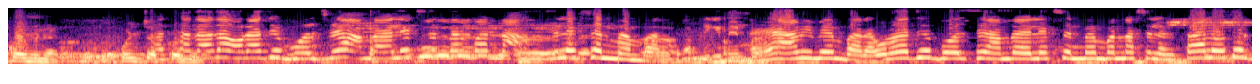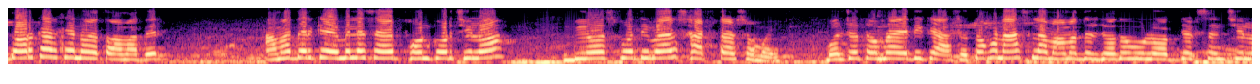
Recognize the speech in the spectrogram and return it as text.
পঞ্চায়েত আচ্ছা দাদা ওরা যে বলছে আমরা ইলেকশন মেম্বার না। ইলেকশন মেম্বার কি মেম্বার হ্যাঁ আমি মেম্বার ওরা যে বলছে আমরা ইলেকশন মেম্বার না ছিলেন তাহলে ওদের দরকার কেন আমাদের? আমাদেরকে এমএলএ সাহেব ফোন করছিল বৃহস্পতিবার সাতটার সময়। বলছে তোমরা এদিকে আসো। তখন আসলাম আমাদের যতগুলো অবজেকশন ছিল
